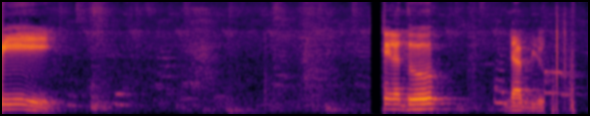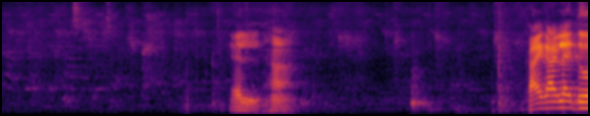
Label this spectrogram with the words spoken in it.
पी. तो तू? डब्ल्यू एल हां. काय काढलाय तू?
